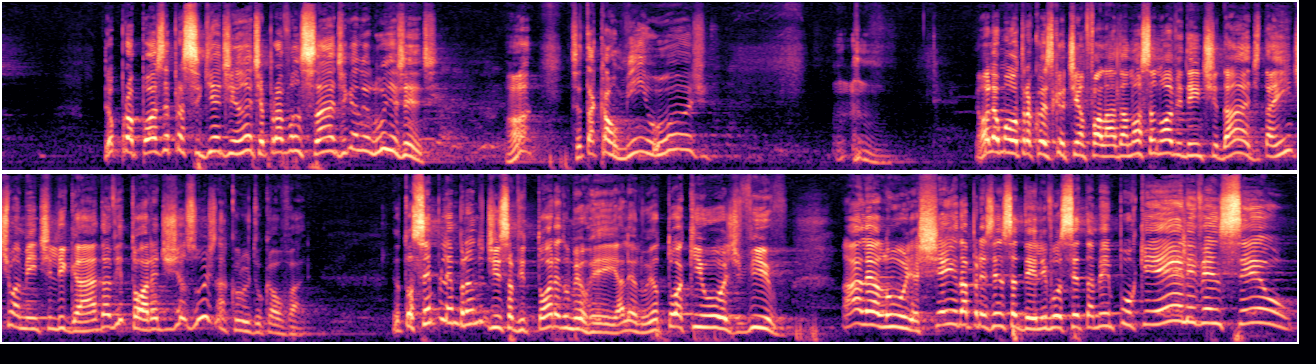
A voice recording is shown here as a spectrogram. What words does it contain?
Teu propósito é para seguir adiante, é para avançar. Diga aleluia, gente. Ó, você está calminho hoje. Olha uma outra coisa que eu tinha falado: a nossa nova identidade está intimamente ligada à vitória de Jesus na cruz do Calvário. Eu estou sempre lembrando disso, a vitória do meu rei, aleluia. Eu estou aqui hoje, vivo, aleluia, cheio da presença dele, e você também, porque ele venceu.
